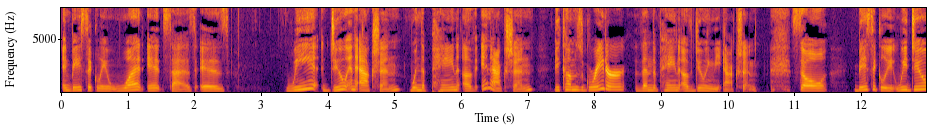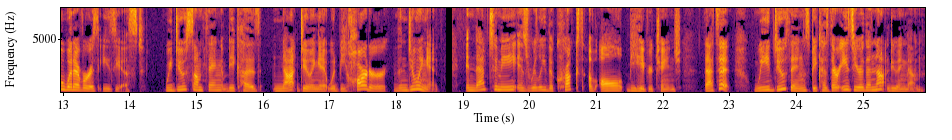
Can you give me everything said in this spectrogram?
And basically, what it says is we do an action when the pain of inaction becomes greater than the pain of doing the action. So basically, we do whatever is easiest. We do something because not doing it would be harder than doing it. And that to me is really the crux of all behavior change. That's it. We do things because they're easier than not doing them.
